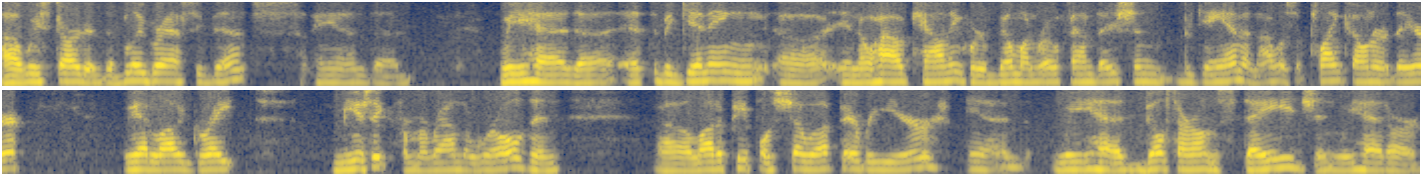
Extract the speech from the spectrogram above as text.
Uh, we started the bluegrass events, and uh, we had uh, at the beginning uh, in Ohio County where Bill Monroe Foundation began, and I was a plank owner there. We had a lot of great music from around the world, and uh, a lot of people show up every year. And we had built our own stage, and we had our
